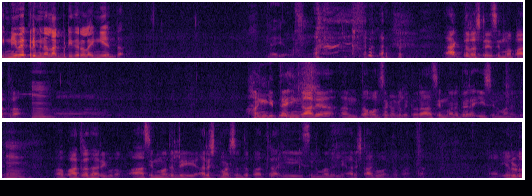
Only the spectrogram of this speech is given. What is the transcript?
ಈಗ ನೀವೇ ಕ್ರಿಮಿನಲ್ ಆಗಿಬಿಟ್ಟಿದ್ದೀರಲ್ಲ ಹಿಂಗೆ ಅಂತ. ಅಯ್ಯೋ. ಆಕ್ಟರ್ ಅಷ್ಟೇ ಸಿನಿಮಾ ಪಾತ್ರ. ಹಂಗಿದ್ದೆ ಹಿಂಗಾದೆ ಅಂತ ಹೋಲ್ಸಕ್ಕಾಗಲ್ಲ ಯಾಕಂದ್ರೆ ಆ ಸಿನಿಮಾನೇ ಬೇರೆ ಈ ಸಿನಿಮಾನೇ ಬೇರೆ. ಆ ಪಾತ್ರಧಾರಿಗಳು ಆ ಸಿನಿಮಾದಲ್ಲಿ ಅರೆಸ್ಟ್ ಮಾಡಿಸುವಂತ ಪಾತ್ರ ಈ ಸಿನಿಮಾದಲ್ಲಿ ಅರೆಸ್ಟ್ ಆಗುವಂತ ಪಾತ್ರ. ಎರಡೂ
